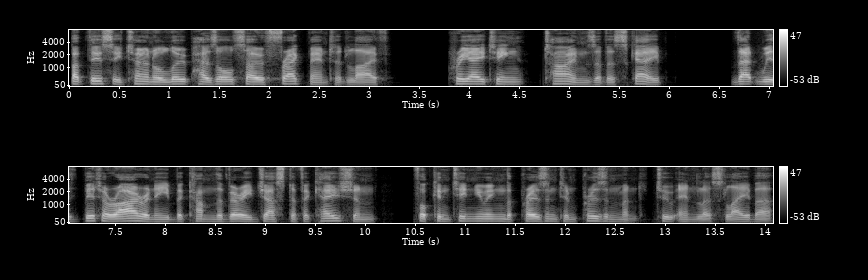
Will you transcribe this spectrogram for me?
But this eternal loop has also fragmented life, creating times of escape that with bitter irony become the very justification for continuing the present imprisonment to endless labour.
